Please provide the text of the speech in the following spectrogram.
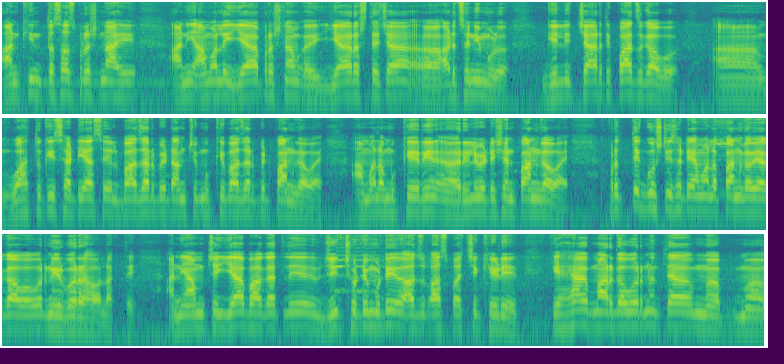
आणखीन तसाच प्रश्न आहे आणि आम्हाला या प्रश्ना या रस्त्याच्या अडचणीमुळं गेली चार ते पाच गावं वाहतुकीसाठी असेल बाजारपेठ आमची मुख्य बाजारपेठ पानगाव आहे. आम्हाला मुख्य रे रेल्वे स्टेशन पानगाव आहे. प्रत्येक गोष्टीसाठी आम्हाला पानगाव या गावावर निर्भर राहावं लागते. आणि आमच्या या भागातले जे छोटे मोठे आजू आसपासचे खेडे आहेत की ह्या मार्गावरनं त्या म- म-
